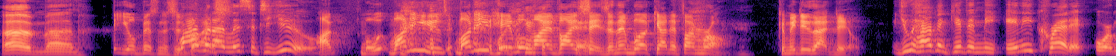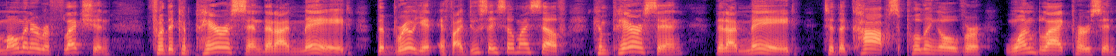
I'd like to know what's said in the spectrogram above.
Oh man. Your business is Why would I listen to you? I, well, why do you why do you hear what my advice is and then work out if I'm wrong? Can we do that deal? You haven't given me any credit or a moment of reflection for the comparison that I made, the brilliant, if I do say so myself, comparison that I made to the cops pulling over one black person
